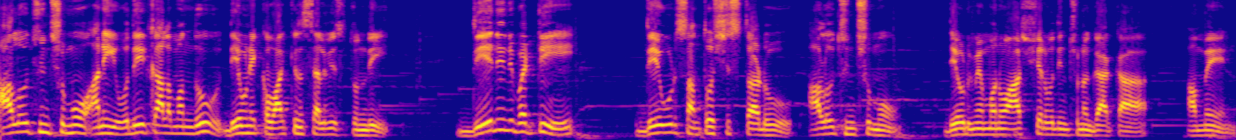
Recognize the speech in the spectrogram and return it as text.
ఆలోచించుము అని ఉదయకాలమందు దేవుని యొక్క వాక్యం సెలవిస్తుంది. దేనిని బట్టి దేవుడు సంతోషిస్తాడు? ఆలోచించుము. దేవుడు మిమ్మల్ని ఆశీర్వదించునుగాక. అమేన్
